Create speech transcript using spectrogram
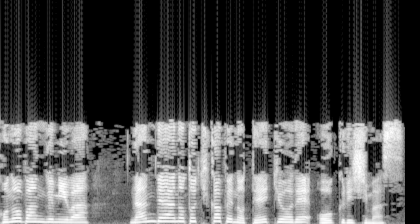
この番組は、なんであの時カフェの提供でお送りします。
